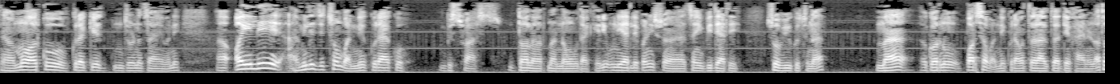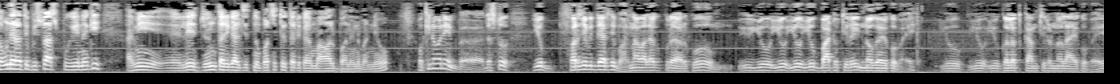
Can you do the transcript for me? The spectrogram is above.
म अर्को कुरा के जोड्न चाहे भने अहिले हामीले जित्छौं भन्ने कुराको विश्वास दलहरूमा नहुँदाखेरि उनीहरूले पनि चाहिँ विद्यार्थी सोभिएको चुनावमा गर्नुपर्छ भन्ने कुरामा तदारुकता देखाएनन्। अथवा उनीहरूलाई त्यो विश्वास पुगेन कि हामीले जुन तरिकाले जित्नुपर्छ त्यो तरिकाको माहौल बनेन भन्ने हो। हो किनभने जस्तो यो फर्जी विद्यार्थी भर्नावालाको कुराहरूको यो यो यो यो बाटोतिरै नगएको भए यो यो यो गलत कामतिर नलागेको भए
